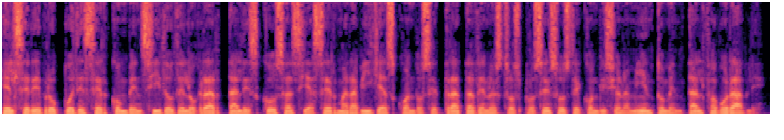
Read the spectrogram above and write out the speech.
el cerebro puede ser convencido de lograr tales cosas y hacer maravillas cuando se trata de nuestros procesos de condicionamiento mental favorable.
